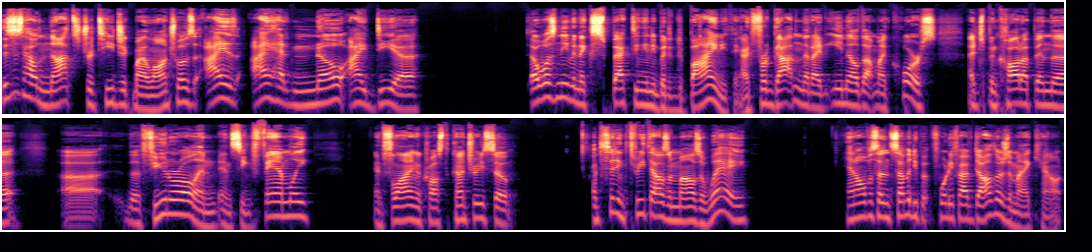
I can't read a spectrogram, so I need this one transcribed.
this is how not strategic my launch was. I I had no idea. I wasn't even expecting anybody to buy anything. I'd forgotten that I'd emailed out my course. I'd just been caught up in the uh, the funeral and and seeing family and flying across the country. So I'm sitting 3,000 miles away, and all of a sudden somebody put $45 in my account.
